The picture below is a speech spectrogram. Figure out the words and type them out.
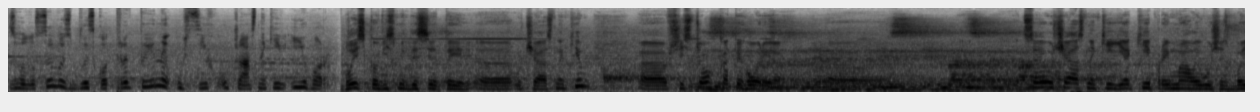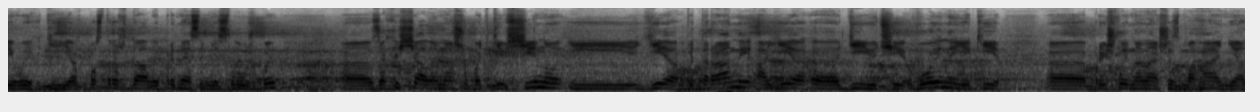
зголосилось близько третини усіх учасників ігор. Близько 80 е, учасників е, в шістьох категоріях. Це учасники, які приймали участь в бойових діях, постраждали при несенні служби, е, захищали нашу батьківщину і є ветерани, а є е, діючі воїни, які е, прийшли на наші змагання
